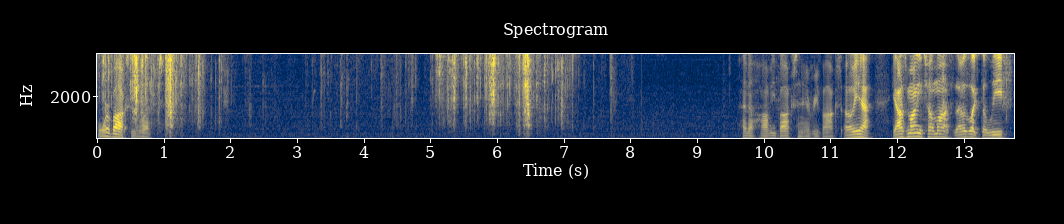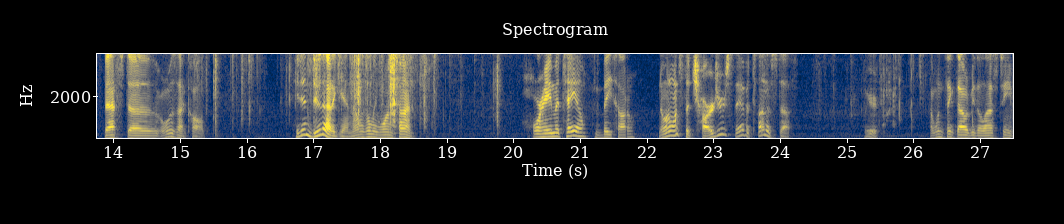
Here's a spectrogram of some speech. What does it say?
Four boxes left. Had a hobby box in every box. Oh yeah, Yasmany Tomas. That was like the Leaf best. Uh, what was that called? He didn't do that again. That was only one time. Jorge Mateo, base auto. No one wants the Chargers? They have a ton of stuff. Weird. I wouldn't think that would be the last team.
